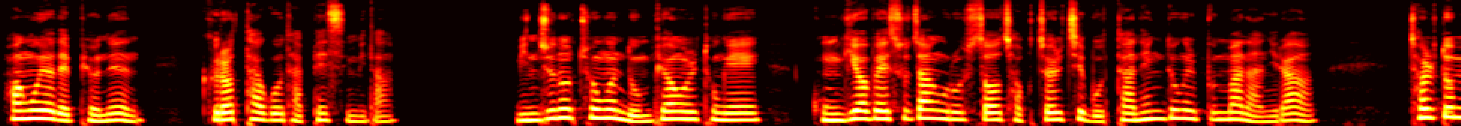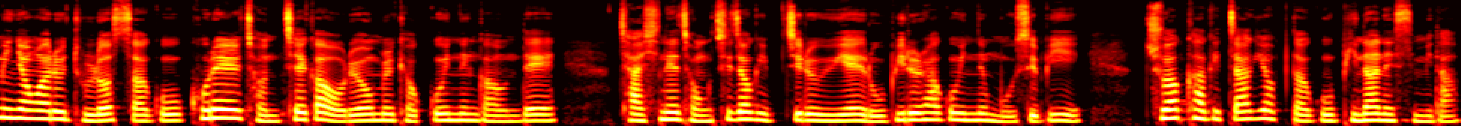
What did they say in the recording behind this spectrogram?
황우여 대표는 그렇다고 답했습니다. 민주노총은 논평을 통해 공기업의 수장으로서 적절치 못한 행동일 뿐만 아니라 철도 민영화를 둘러싸고 코레일 전체가 어려움을 겪고 있는 가운데 자신의 정치적 입지를 위해 로비를 하고 있는 모습이 추악하기 짝이 없다고 비난했습니다.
